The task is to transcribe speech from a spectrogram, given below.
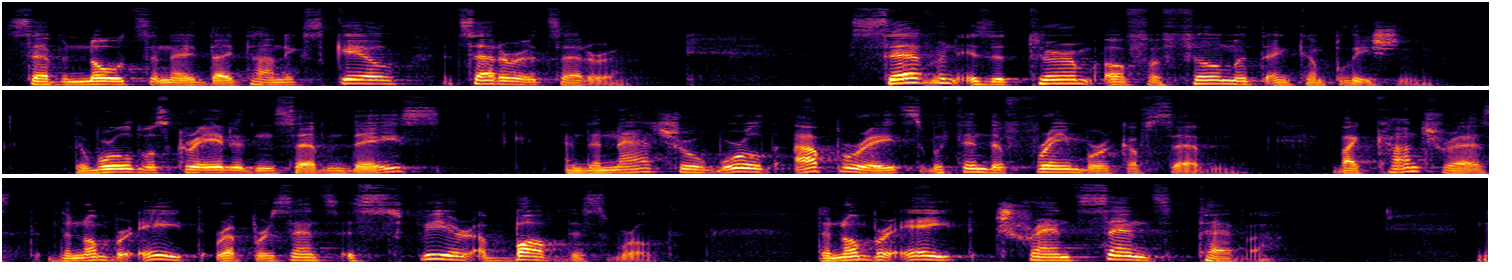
seven notes in a diatonic scale, etc., etc. Seven is a term of fulfillment and completion. The world was created in seven days, and the natural world operates within the framework of seven. By contrast, the number eight represents a sphere above this world. The number eight transcends Teva. And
